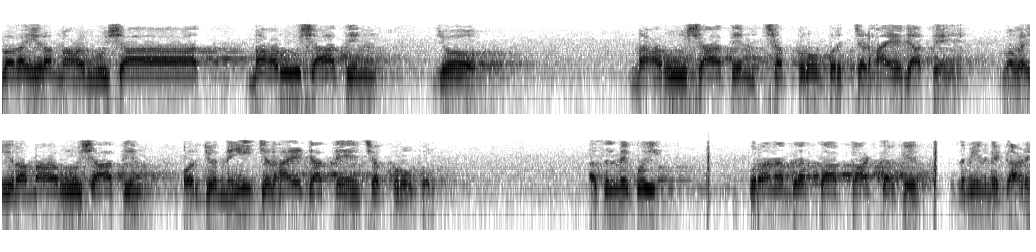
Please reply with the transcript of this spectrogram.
وغیرہ معروشات۔ معروشات جو معروشات چھپروں پر چڑھائے جاتے ہیں۔ وغیرہ معروشات اور جو نہیں چڑھائے جاتے ہیں چھپروں پر۔ اصل میں کوئی پرانا درخت آپ کاٹ کر کے زمین میں گاڑے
